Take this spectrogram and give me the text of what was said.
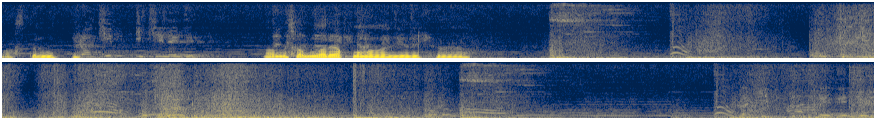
Master ikiledi. Ha, mesela bunları yapmamaları gerekiyor ya. Katledildi.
